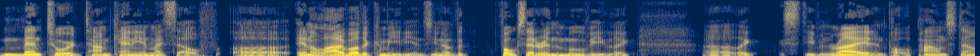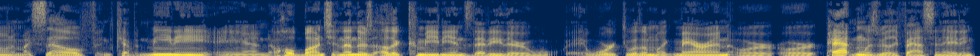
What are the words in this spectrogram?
mentored Tom Kenny and myself, uh, and a lot of other comedians. You know, the folks that are in the movie, like uh, like Steven Wright and Paula Poundstone and myself and Kevin Meaney and a whole bunch. And then there's other comedians that either w- worked with him, like Maron or or Patton was really fascinating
